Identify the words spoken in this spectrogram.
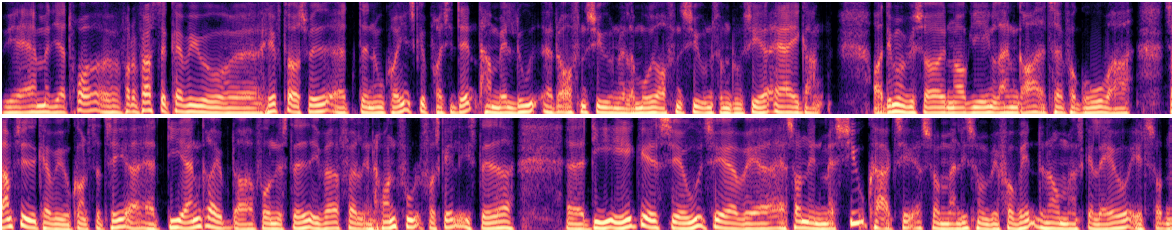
Ja, men jeg tror, øh, for det første kan vi jo øh, hæfte os ved, at den ukrainske præsident har meldt ud, at offensiven, eller modoffensiven, som du siger, er i gang. Og det må vi så nok i en eller anden grad tage for gode varer. Samtidig kan vi jo konstatere, at de angreb, der har fundet sted, i hvert fald en håndfuld forskellige steder, øh, de ikke ser ud til at være af sådan en massiv karakter, som man ligesom vil forvente, når man skal lave et sådan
